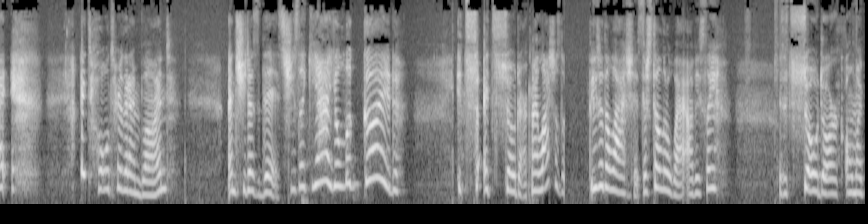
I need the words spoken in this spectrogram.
I, I told her that I'm blonde and she does this. She's like, yeah, you'll look good. It's, it's so dark. My lashes, look, these are the lashes. They're still a little wet, obviously. It's so dark. Oh my,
